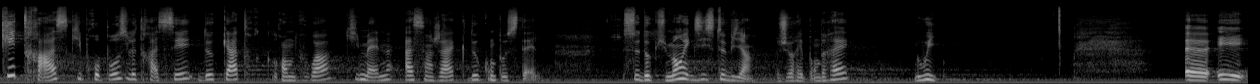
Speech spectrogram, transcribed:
qui trace, qui propose le tracé de quatre grandes voies qui mènent à Saint-Jacques de Compostelle. Ce document existe bien. Je répondrai oui. Euh, et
